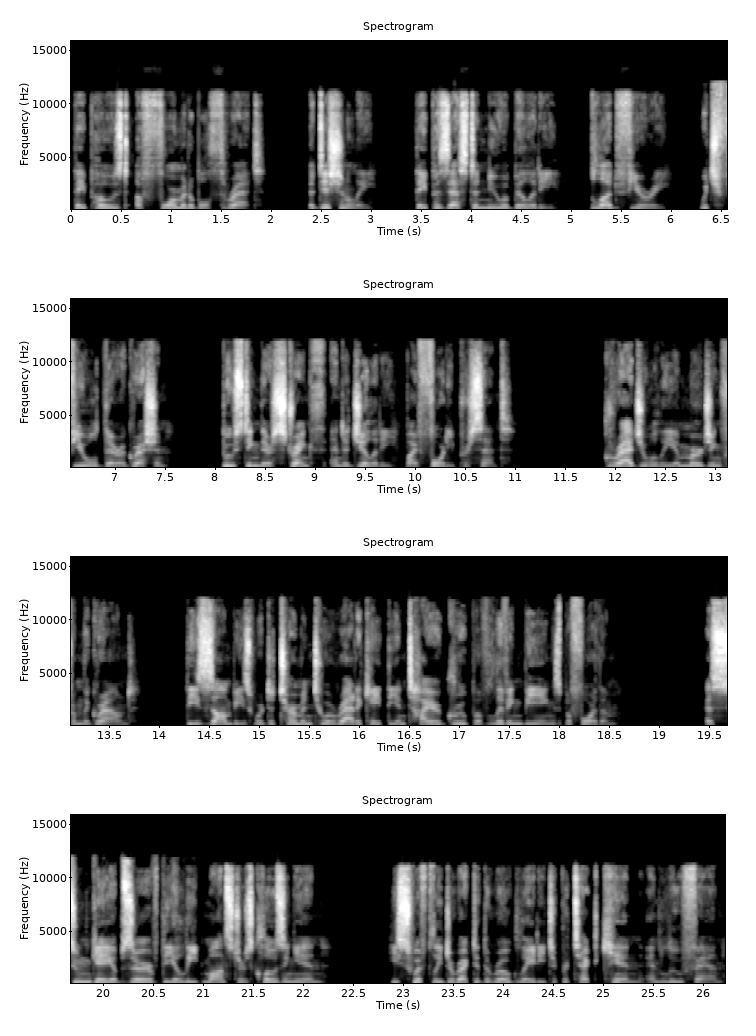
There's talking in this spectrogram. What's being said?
they posed a formidable threat. Additionally, they possessed a new ability, Blood Fury, which fueled their aggression boosting their strength and agility by 40%. Gradually emerging from the ground, these zombies were determined to eradicate the entire group of living beings before them. As Sun Ge observed the elite monsters closing in, he swiftly directed the rogue lady to protect Kin and Lu Fan,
